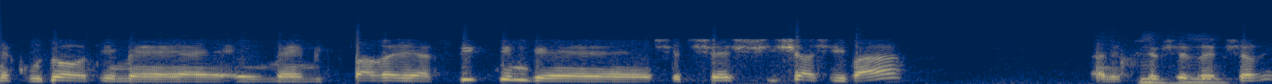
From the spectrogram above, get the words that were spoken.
נקודות עם, אה, עם אה, מספר אה, אסיסטים של 6, 7, אני חושב שזה אפשרי.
